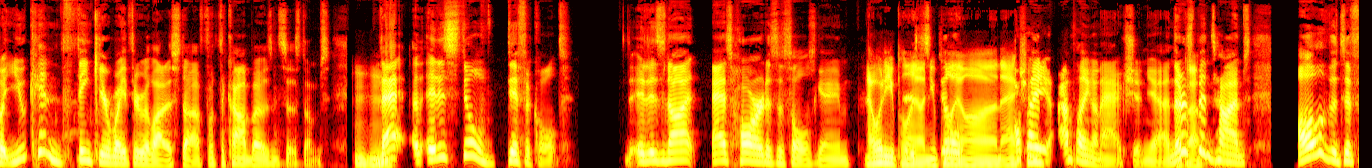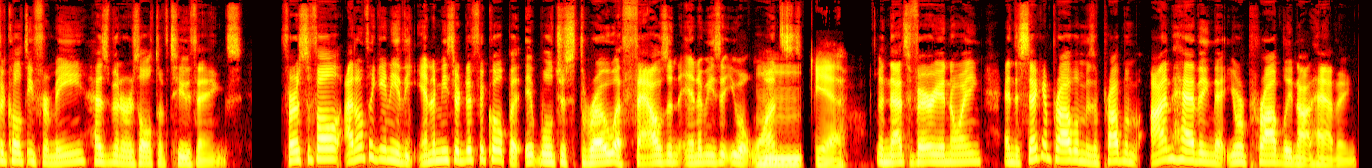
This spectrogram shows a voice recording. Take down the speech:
but you can think your way through a lot of stuff with the combos and systems. Mm-hmm. That it is still difficult. It is not as hard as a Souls game. Now, what do you play on? You still, play on action. Play, I'm playing on action, yeah. And there's okay. been times all of the difficulty for me has been a result of two things. First of all, I don't think any of the enemies are difficult, but it will just throw a thousand enemies at you at once. Mm, yeah. And that's very annoying. And the second problem is a problem I'm having that you're probably not having.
